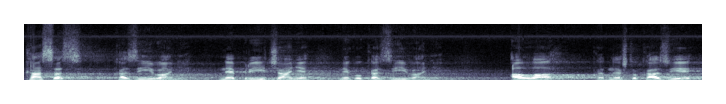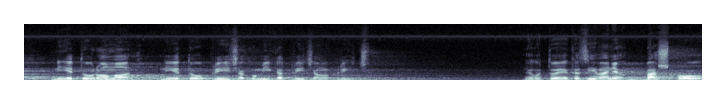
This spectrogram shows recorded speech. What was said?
Kasas kazivanje. Ne pričanje, nego kazivanje. Allah kad nešto kazuje, nije to roman, nije to priča ako mi kad pričamo priču. Nego to je kazivanje baš o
